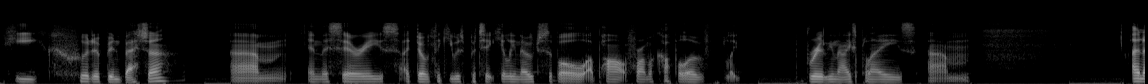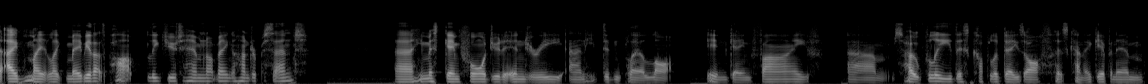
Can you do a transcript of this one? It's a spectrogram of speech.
he could have been better um, in this series. I don't think he was particularly noticeable, apart from a couple of like really nice plays. Um, and I might like maybe that's partly due to him not being 100%. Uh, he missed game four due to injury, and he didn't play a lot in game five. Um, so hopefully, this couple of days off has kind of given him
